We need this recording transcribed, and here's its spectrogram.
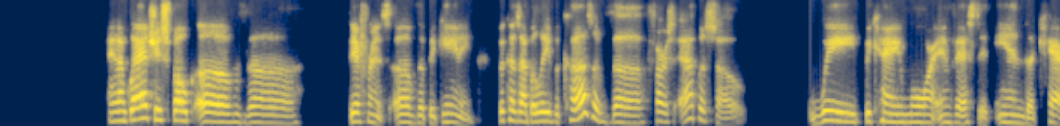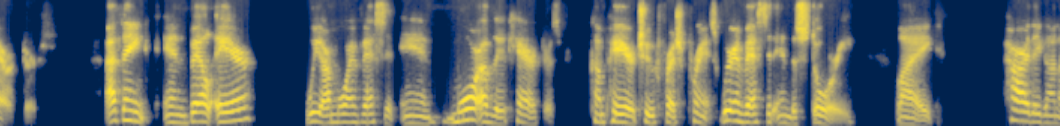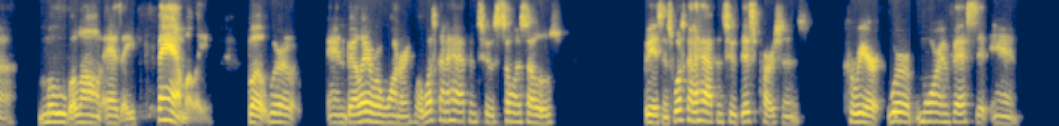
And I'm glad you spoke of the difference of the beginning because I believe because of the first episode, we became more invested in the characters. I think in Bel Air, we are more invested in more of the characters compared to Fresh Prince. We're invested in the story. Like, how are they gonna move along as a family? But we're in Bel Air, we're wondering, well, what's gonna happen to so and so's business? What's gonna happen to this person's career? We're more invested in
